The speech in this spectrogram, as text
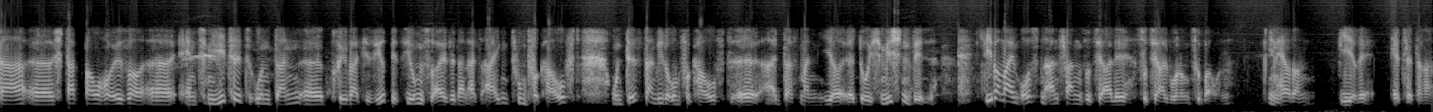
da äh, Stadtbauhäuser äh, entmietet und dann äh, privatisiert beziehungsweise dann als Eigentum verkauft und das dann wiederum verkauft, äh, dass man hier äh, durchmischen will. Lieber mal im Osten anfangen, soziale Sozialwohnungen zu bauen. In Herdern, Biere etc.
